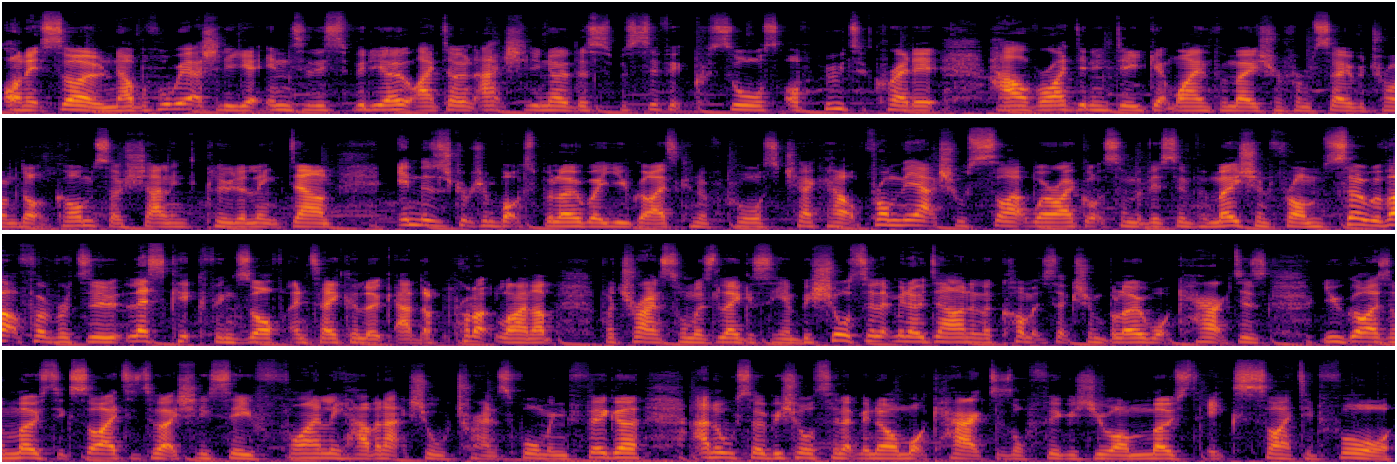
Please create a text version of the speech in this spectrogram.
on its own. Now, before we actually get into this video, I don't actually know the specific source of who to credit. However, I did indeed get my information from Seibertron.com, so shall include a link down in the description box below where you guys can, of course, check out from the actual site where I got some of this information from. So, without further ado, let's kick things off and take a look at the product lineup for Transformers Legacy. And be sure to let me know down in the comment section below what characters you guys are most excited to actually see finally have an actual transforming figure. And also be sure to let me know on what characters or figures you are most excited for.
